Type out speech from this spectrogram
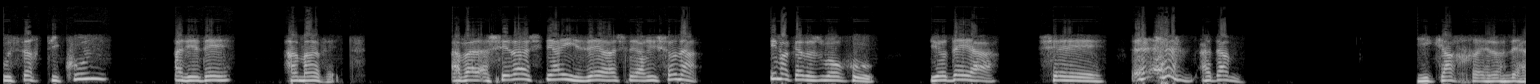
הוא צריך תיקון על ידי המוות. אבל השאלה השנייה היא זה השאלה הראשונה. אם הקדוש ברוך הוא יודע שאדם ייקח, לא יודע,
